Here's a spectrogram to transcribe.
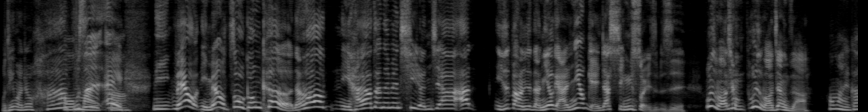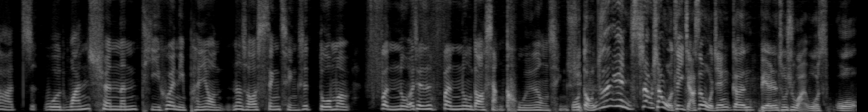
我听完就哈，Oh 不是哎、你没有你没有做功课，然后你还要在那边气人家啊？你是帮人家讲，你有给人，你有给人家薪水是不是？为什么要这样？为什么要这样子啊？Oh my god！这我完全能体会你朋友那时候心情是多么愤怒，而且是愤怒到想哭的那种情绪。我懂，就是因为你像像我自己，假设我今天跟别人出去玩，我我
